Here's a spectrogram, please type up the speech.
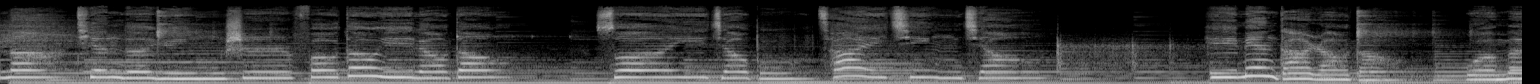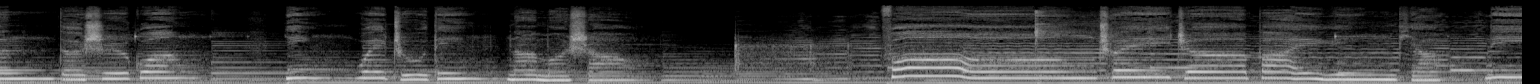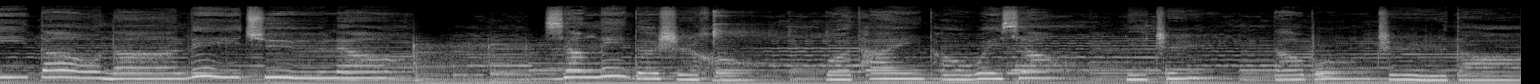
那天的云是否都已料到，所以脚步才轻巧，以免打扰到我们的时光，因为注定那么少。风吹着白云飘。你到哪里去了？想你的时候，我抬头微笑，你知道不知道？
